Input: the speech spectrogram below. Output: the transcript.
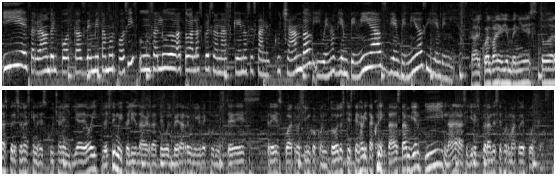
y estar grabando el podcast de Metamorfosis. Un saludo a todas las personas que nos están escuchando y bueno, bienvenidas, bienvenidos y bienvenidas. Tal cual, Vane, bienvenidas todas las personas que nos escuchan el día de hoy. Yo estoy muy feliz, la verdad, de volver a reunirme con ustedes, 3, 4, 5, con todos los que estén ahorita conectados también y nada, a seguir explorando este formato de podcast.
